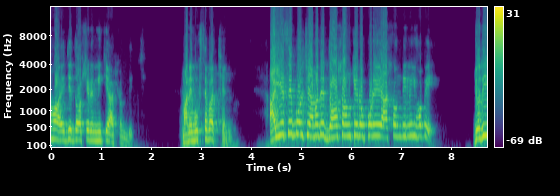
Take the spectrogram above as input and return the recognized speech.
হয় যে দশের নিচে আসন দিচ্ছে। মানে বুঝতে পারছেন? আইএসএফ বলছে আমাদের দশ অঙ্কের ওপরে আসন দিলেই হবে। যদি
